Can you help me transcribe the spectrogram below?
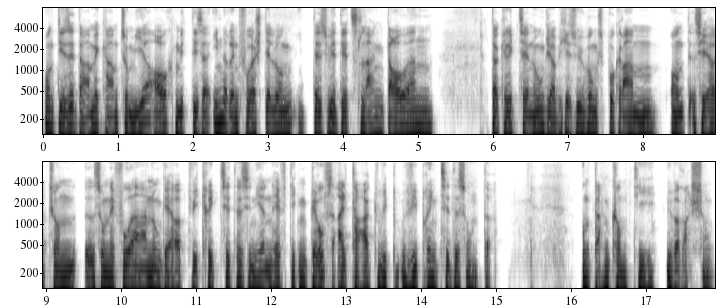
Und diese Dame kam zu mir auch mit dieser inneren Vorstellung, das wird jetzt lang dauern, da kriegt sie ein unglaubliches Übungsprogramm und sie hat schon so eine Vorahnung gehabt, wie kriegt sie das in ihren heftigen Berufsalltag, wie, wie bringt sie das unter. Und dann kommt die Überraschung.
